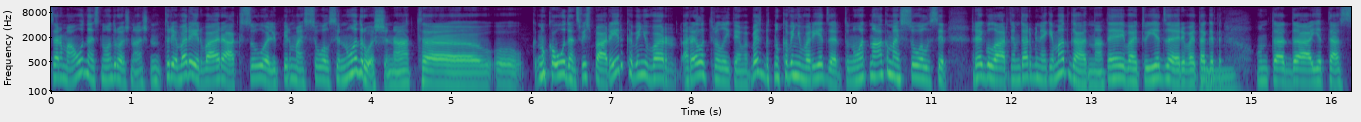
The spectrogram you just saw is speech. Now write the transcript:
dzeramā ūdens nodrošināšanu, tur jau arī ir vairāk soļi. Pirmais solis ir nodrošināt, nu, ka ūdens vispār ir, ka viņu var ar elektrolītiem vai bez, bet nu, ka viņu var iedzert. Un ot, nākamais solis ir regulāri tiem darbiniekiem atgādināt, ej, vai tu iedzēri vai tagad. Mm. Un tad, ja tās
